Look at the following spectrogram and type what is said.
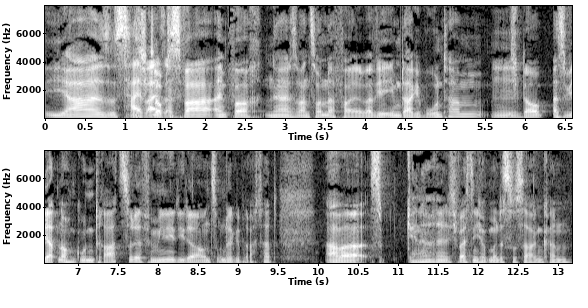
Ja, es ist, Teilweise. ich glaube, das war einfach, na, das war ein Sonderfall, weil wir eben da gewohnt haben. Mhm. Ich glaube, also wir hatten auch einen guten Draht zu der Familie, die da uns untergebracht hat. Aber so generell, ich weiß nicht, ob man das so sagen kann.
